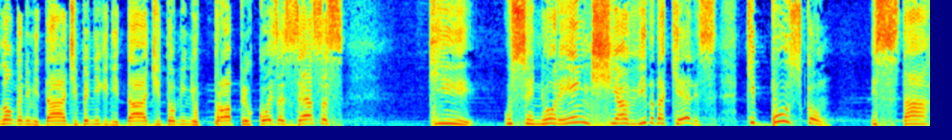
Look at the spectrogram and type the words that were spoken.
longanimidade, benignidade, domínio próprio, coisas essas que o Senhor enche a vida daqueles que buscam estar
